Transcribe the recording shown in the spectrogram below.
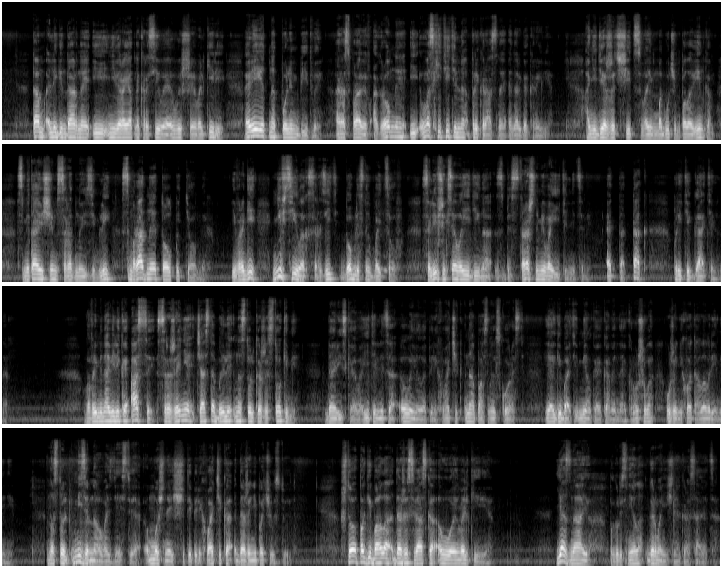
Там легендарные и невероятно красивые высшие валькирии реют над полем битвы, расправив огромные и восхитительно прекрасные энергокрылья. Они держат щит своим могучим половинкам, сметающим с родной земли смрадные толпы темных. И враги не в силах сразить доблестных бойцов, солившихся воедино с бесстрашными воительницами. Это так притягательно. Во времена Великой Ассы сражения часто были настолько жестокими. Дарийская воительница вывела перехватчик на опасную скорость, и огибать мелкое каменное крошево уже не хватало времени. Но столь мизерного воздействия мощные щиты перехватчика даже не почувствуют. Что погибала даже связка воин Валькирия. Я знаю, погрустнела гармоничная красавица.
